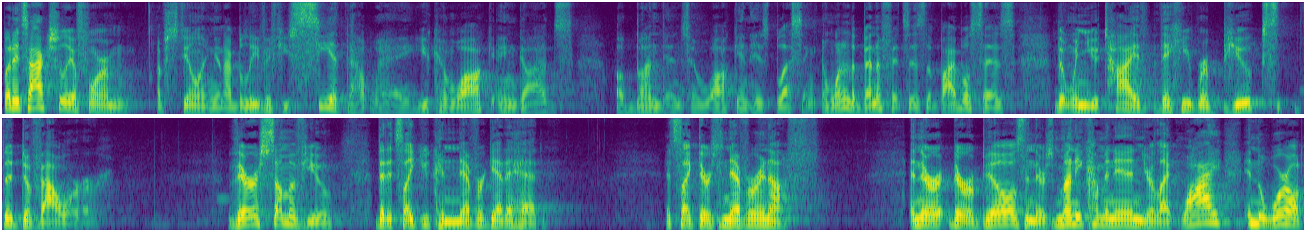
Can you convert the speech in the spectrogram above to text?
But it's actually a form of stealing. And I believe if you see it that way, you can walk in God's abundance and walk in his blessing. And one of the benefits is the Bible says that when you tithe, that he rebukes the devourer. There are some of you that it's like you can never get ahead. It's like there's never enough. And there, there are bills and there's money coming in. You're like, why in the world?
